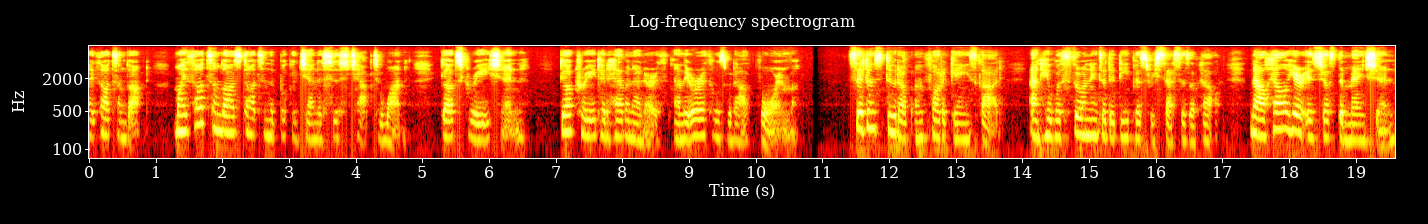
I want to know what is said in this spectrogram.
My thoughts on God. My thoughts on God starts in the book of Genesis, chapter 1. God's creation. God created heaven and earth, and the earth was without form. Satan stood up and fought against God, and he was thrown into the deepest recesses of hell. Now, hell here is just a mention.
